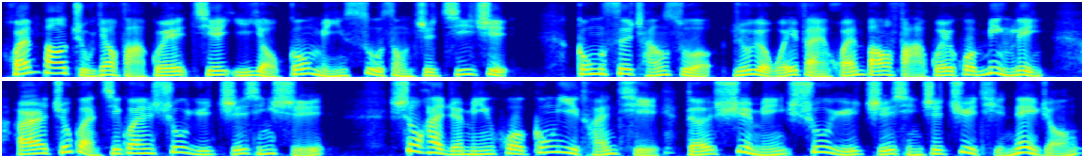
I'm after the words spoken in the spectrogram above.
环保主要法规皆已有公民诉讼之机制。公司场所如有违反环保法规或命令，而主管机关疏于执行时，受害人民或公益团体得续明疏于执行之具体内容，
